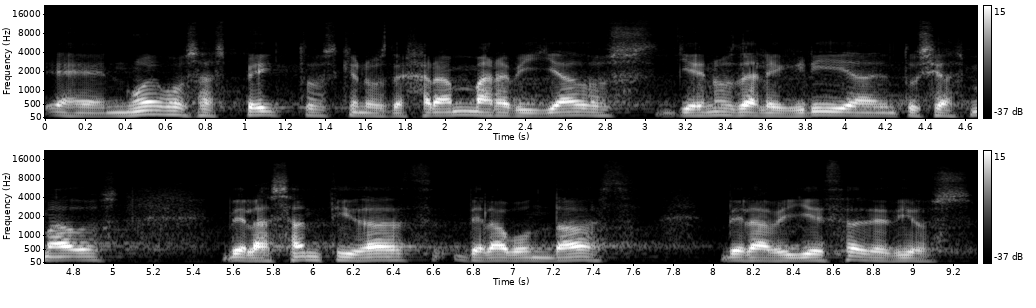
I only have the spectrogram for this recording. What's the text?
eh, nuevos aspectos que nos dejarán maravillados, llenos de alegría, entusiasmados de la santidad, de la bondad, de la belleza de Dios.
